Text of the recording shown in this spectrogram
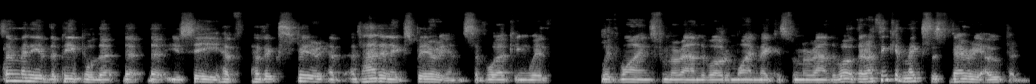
so many of the people that that, that you see have have experience have had an experience of working with with wines from around the world and winemakers from around the world that I think it makes us very open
